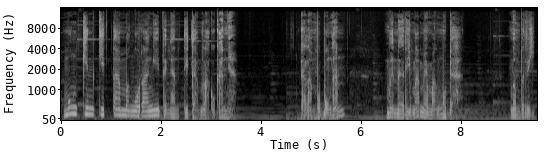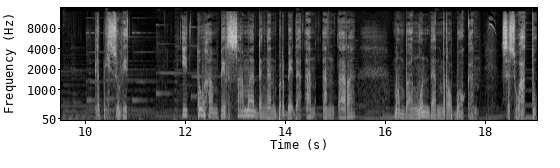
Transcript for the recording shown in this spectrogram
mungkin kita mengurangi dengan tidak melakukannya. Dalam hubungan, menerima memang mudah, memberi lebih sulit. Itu hampir sama dengan perbedaan antara membangun dan merobohkan sesuatu.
